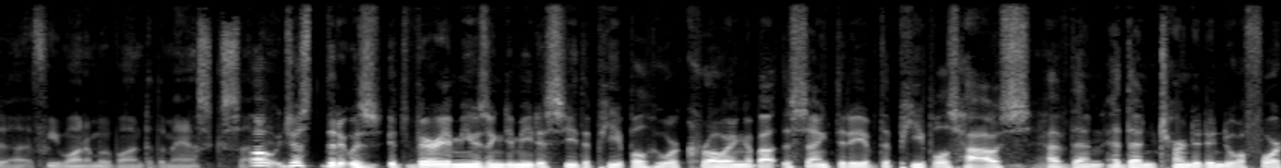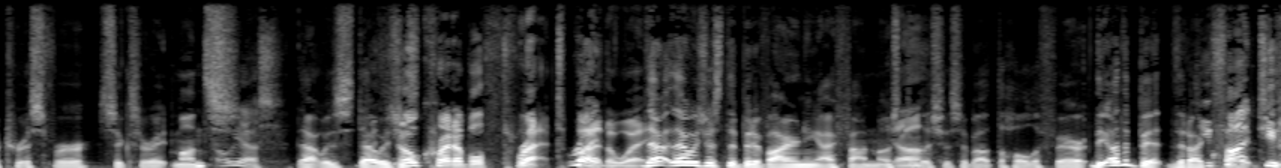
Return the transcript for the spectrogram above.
uh, if we want to move on to the masks, oh, just that it was it's very amusing to me to see the people who were crowing about the sanctity of the people's house mm-hmm. have then had then turned it into a fortress for six or eight months. Oh yes, that was that With was no just, credible threat. Right, by the way, that that was just the bit of irony I found most yeah. delicious about the whole affair. The other bit that I you quite find, you,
